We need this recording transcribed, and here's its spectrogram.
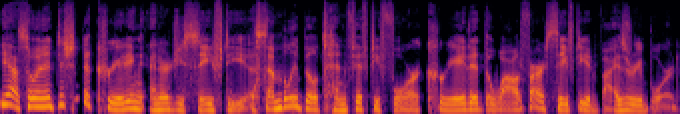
Yeah, so in addition to creating energy safety, Assembly Bill 1054 created the Wildfire Safety Advisory Board.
